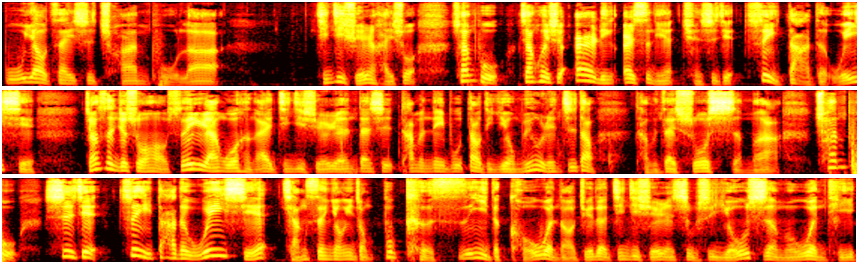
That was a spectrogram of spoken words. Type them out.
不要再是川普了。”经济学人还说，川普将会是2024年全世界最大的威胁。Johnson 就说：“哈，虽然我很爱《经济学人》，但是他们内部到底有没有人知道他们在说什么啊？川普，世界最大的威胁。”强森用一种不可思议的口吻哦，觉得《经济学人》是不是有什么问题？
